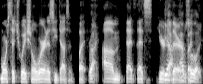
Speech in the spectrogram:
more situational awareness he doesn't. But Right. um, that that's here Yeah, to there. But absolutely.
